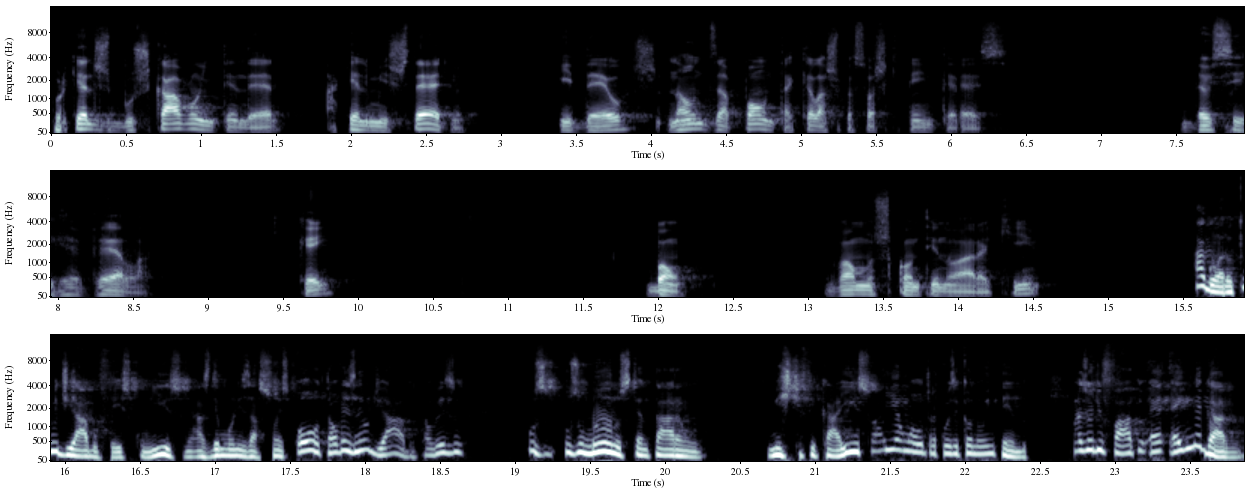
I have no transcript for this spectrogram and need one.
Porque eles buscavam entender aquele mistério. E Deus não desaponta aquelas pessoas que têm interesse. Deus se revela. Ok? Bom, vamos continuar aqui. Agora, o que o diabo fez com isso, né, as demonizações, ou talvez nem o diabo, talvez os, os, humanos tentaram mistificar isso, aí é uma outra coisa que eu não entendo. Mas eu, de fato, é, é inegável.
